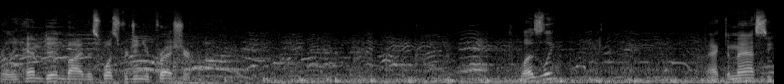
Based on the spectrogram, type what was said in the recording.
Really hemmed in by this West Virginia pressure. Leslie. Back to Massey.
